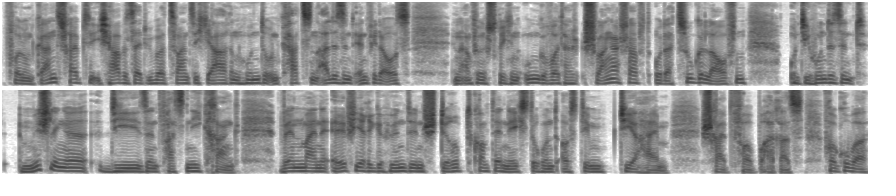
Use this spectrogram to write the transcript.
voll und ganz, schreibt sie, ich habe seit über 20 Jahren Hunde und Katzen. Alle sind entweder aus, in Anführungsstrichen, ungewollter Schwangerschaft oder zugelaufen. Und die Hunde sind Mischlinge, die sind fast nie krank. Wenn meine elfjährige Hündin stirbt, kommt der nächste Hund aus dem Tierheim, schreibt Frau Barras. Frau Gruber,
